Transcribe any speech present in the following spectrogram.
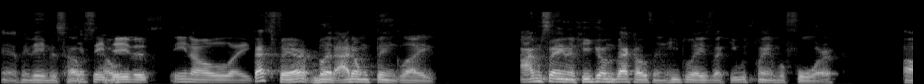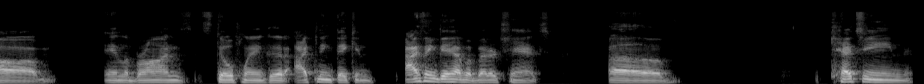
Anthony Davis helps. Anthony. Davis, you know, like that's fair, but I don't think like I'm saying if he comes back healthy and he plays like he was playing before, um, and LeBron's still playing good, I think they can. I think they have a better chance of catching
